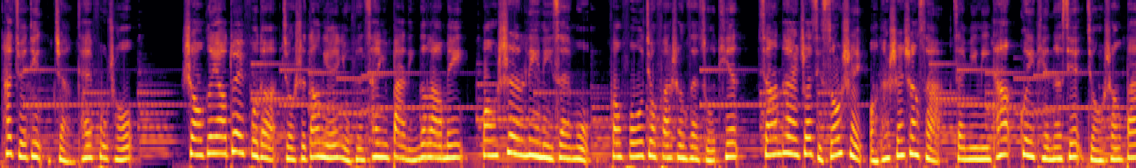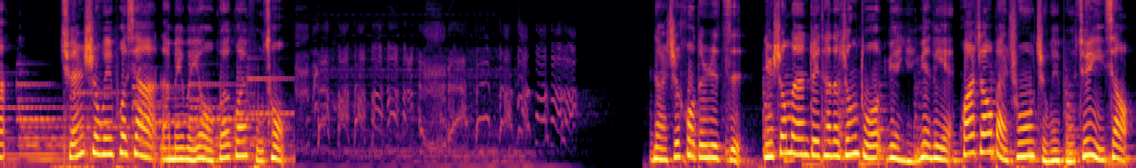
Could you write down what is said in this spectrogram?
他决定展开复仇。首个要对付的就是当年有份参与霸凌的辣妹，往事历历在目，仿佛就发生在昨天。祥太抓起馊水往他身上洒，再命令他跪舔那些旧伤疤。权势威迫下，蓝莓唯有乖乖服从。那之后的日子，女生们对他的争夺越演越烈，花招百出，只为博君一笑。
